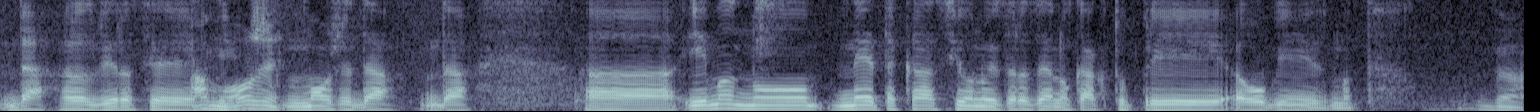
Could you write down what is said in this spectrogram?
Да, разбира се. А, може? Може, да, да. А, има, но не е така силно изразено, както при албинизмът. Да.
